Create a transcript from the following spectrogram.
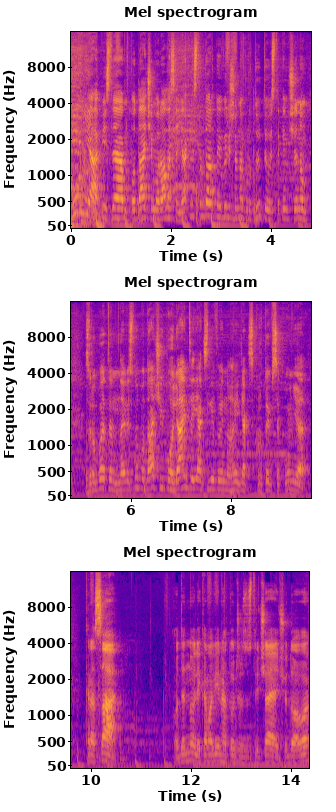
Куня після подачі Моралеса. Як нестандартно і вирішив накрутити, ось таким чином зробити навісну подачу. І погляньте, як з лівої ноги, як скрутився Куня. Краса! 1-0 і Камавінга тут же зустрічає чудово.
